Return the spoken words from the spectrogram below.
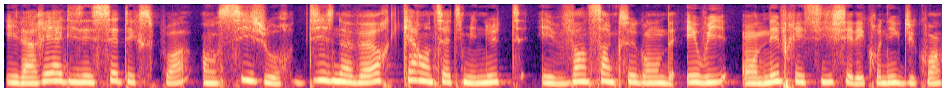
Il a réalisé cet exploit en 6 jours, 19 heures, 47 minutes et 25 secondes. Et oui, on est précis chez les chroniques du coin.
